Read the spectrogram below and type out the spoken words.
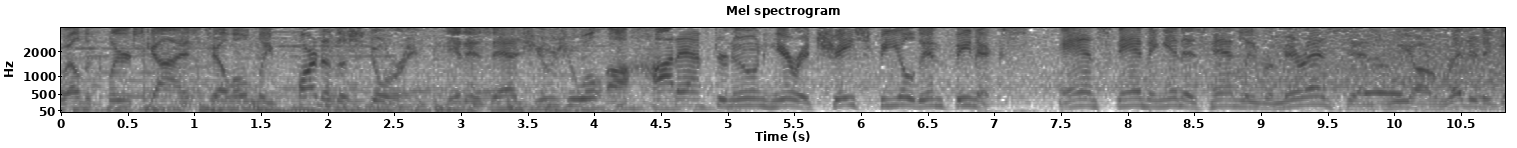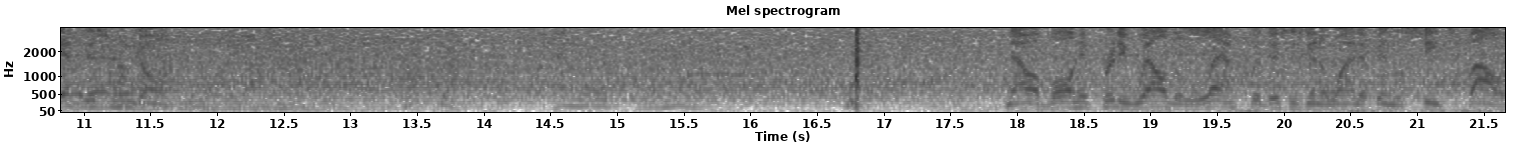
Well, the clear skies tell only part of the story. It is, as usual, a hot afternoon here at Chase Field in Phoenix. And standing in is Hanley Ramirez as we are ready to get this one going. Now a ball hit pretty well to left, but this is going to wind up in the seats foul.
